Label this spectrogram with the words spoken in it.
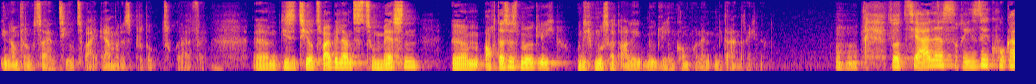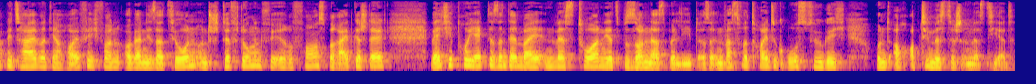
in Anführungszeichen CO2-ärmeres Produkt zugreife. Ähm, diese CO2-Bilanz zu messen, ähm, auch das ist möglich und ich muss halt alle möglichen Komponenten mit einrechnen. Mhm. Soziales Risikokapital wird ja häufig von Organisationen und Stiftungen für ihre Fonds bereitgestellt. Welche Projekte sind denn bei Investoren jetzt besonders beliebt? Also in was wird heute großzügig und auch optimistisch investiert?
